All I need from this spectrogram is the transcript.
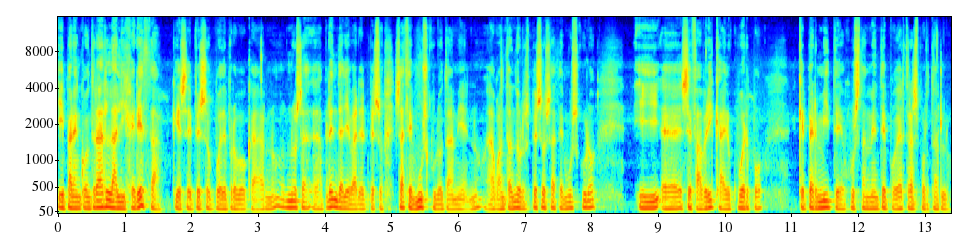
y para encontrar la ligereza que ese peso puede provocar. ¿no? Uno se aprende a llevar el peso, se hace músculo también, ¿no? aguantando los pesos se hace músculo y eh, se fabrica el cuerpo que permite justamente poder transportarlo.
